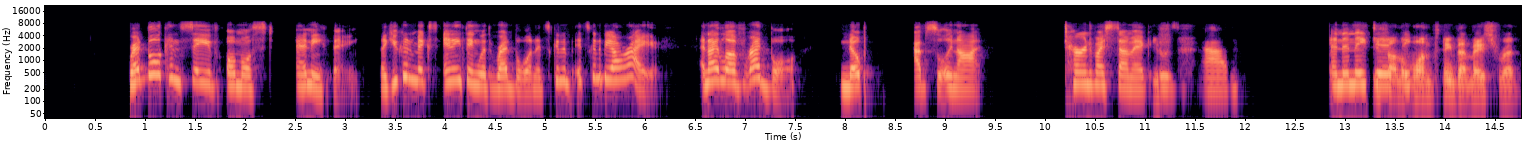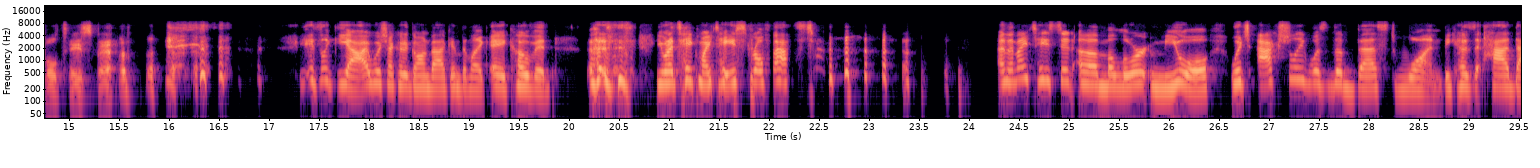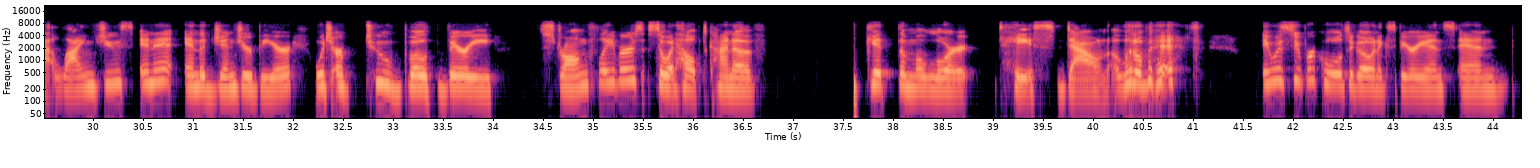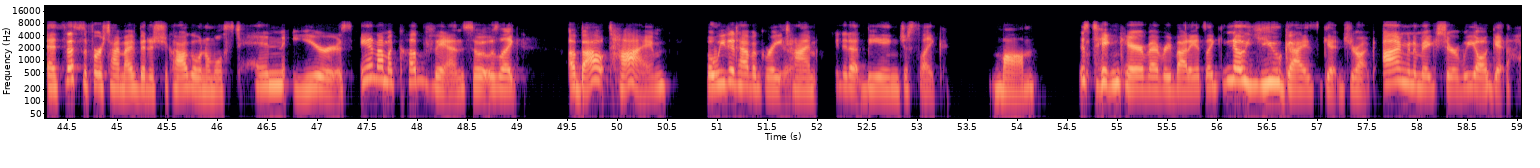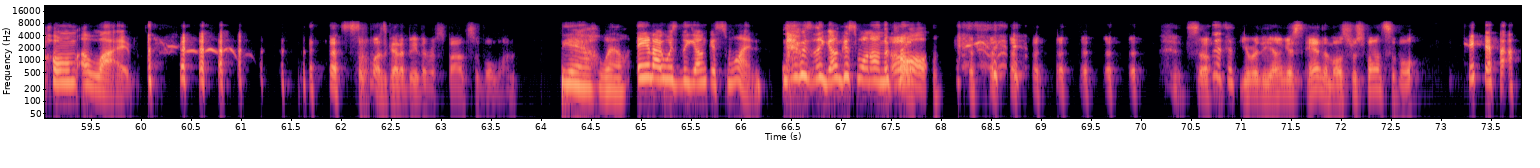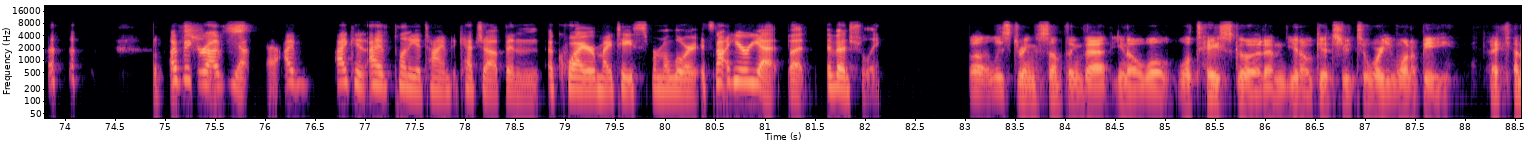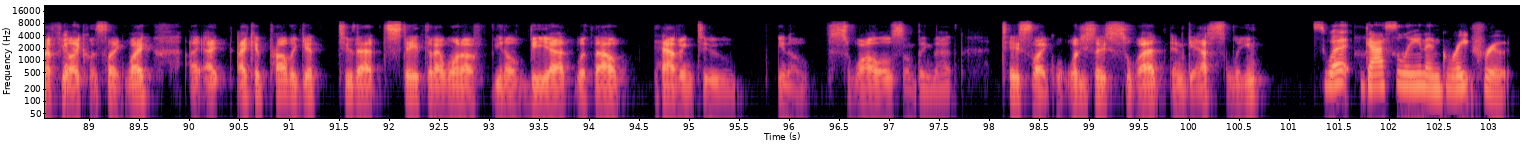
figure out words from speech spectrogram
Red Bull can save almost anything. Like you can mix anything with Red Bull and it's gonna it's gonna be all right. And I love Red Bull. Nope, absolutely not. Turned my stomach. You It was bad. And then they did. found the they- one thing that makes Red Bull taste bad. it's like yeah, I wish I could have gone back and been like, hey, COVID, you want to take my taste real fast? And then I tasted a Malort Mule, which actually was the best one because it had that lime juice in it and the ginger beer, which are two both very strong flavors. So it helped kind of get the Malort taste down a little bit. It was super cool to go and experience. And that's the first time I've been to Chicago in almost 10 years. And I'm a Cub fan. So it was like about time. But we did have a great Yeah. time. Ended up being just like mom, just taking care of everybody. It's like, no, you guys get drunk. I'm gonna make sure we all get home alive. Someone's got to be the responsible one. Yeah, well, and I was the youngest one. I was the youngest one on the Oh. crawl. so you were the youngest and the most responsible. yeah. I figure I've yeah, I I can I have plenty of time to catch up and acquire my taste for Malort. It's not here yet, but eventually. Well, at least drink something that you know will will taste good and you know get you to where you want to be. I kind of feel like it's like why I, I I could probably get to that state that I want to you know be at without having to you know swallow something that tastes like what do you say sweat and gasoline. Sweat, gasoline, and grapefruit.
